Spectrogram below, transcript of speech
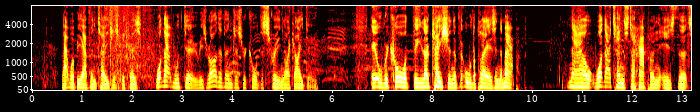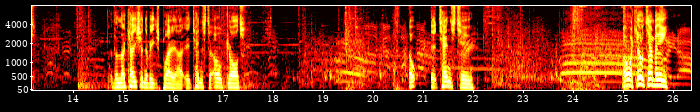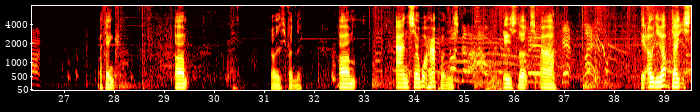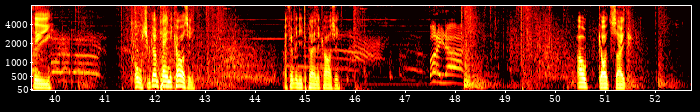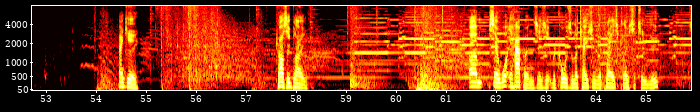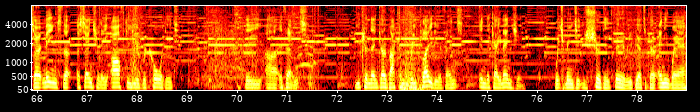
that will be advantageous because what that will do is rather than just record the screen like I do, it will record the location of the, all the players in the map. Now, what that tends to happen is that the location of each player, it tends to, oh god. Oh, it tends to, oh, I killed somebody, I think. Um, oh, it's friendly. Um, and so what happens is that uh, it only updates the. Oh, should we go and play in the Kazi? I think we need to play in the Kazi. Oh, God's sake. Thank you. Kazi playing. Um, so what happens is it records the location of the players closer to you. So it means that essentially after you've recorded the uh, event, you can then go back and replay the event in the game engine, which means that you should, in theory, be able to go anywhere.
